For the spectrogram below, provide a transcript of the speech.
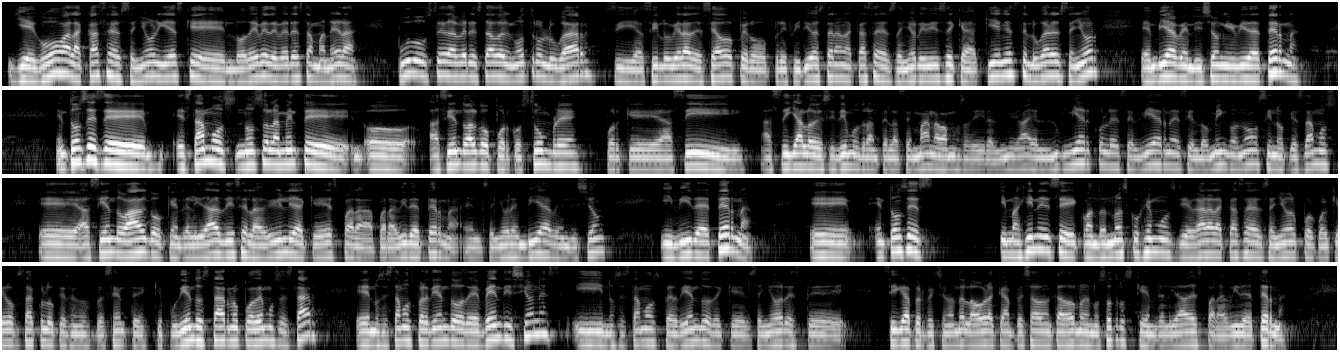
llegó a la casa del Señor y es que lo debe de ver de esta manera. Pudo usted haber estado en otro lugar si así lo hubiera deseado, pero prefirió estar en la casa del Señor y dice que aquí en este lugar el Señor envía bendición y vida eterna. Entonces, eh, estamos no solamente haciendo algo por costumbre, porque así, así ya lo decidimos durante la semana, vamos a ir el, miércoles, el viernes y el domingo, no, sino que estamos eh, haciendo algo que en realidad dice la Biblia que es para, para vida eterna. El Señor envía bendición y vida eterna. Eh, entonces, Imagínense cuando no escogemos llegar a la casa del Señor por cualquier obstáculo que se nos presente, que pudiendo estar no podemos estar, eh, nos estamos perdiendo de bendiciones y nos estamos perdiendo de que el Señor este, siga perfeccionando la obra que ha empezado en cada uno de nosotros, que en realidad es para vida eterna.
